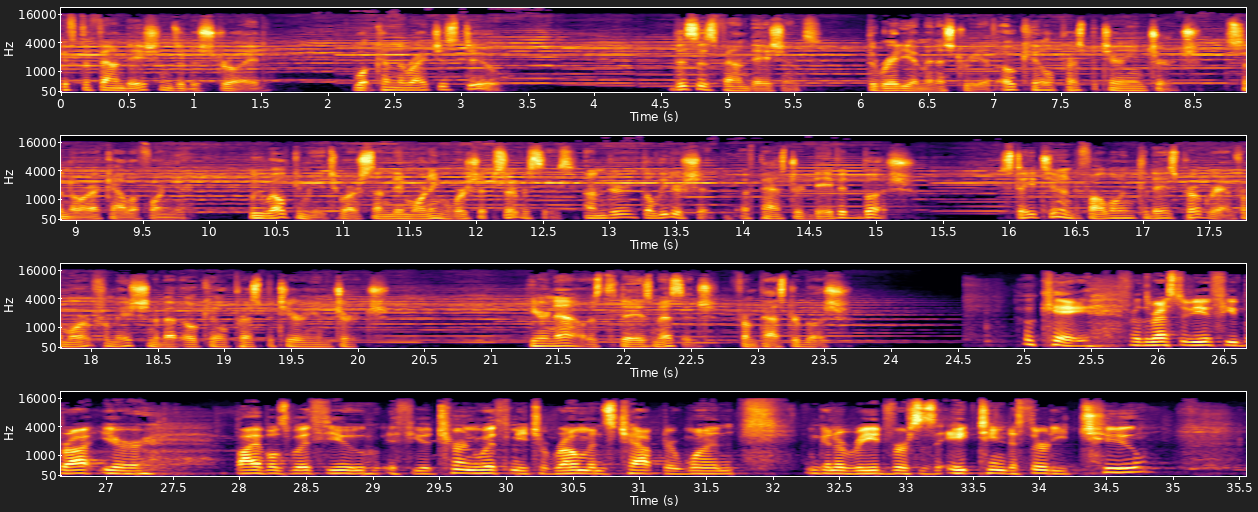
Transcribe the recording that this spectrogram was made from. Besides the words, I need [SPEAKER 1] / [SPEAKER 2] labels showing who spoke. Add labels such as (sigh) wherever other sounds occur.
[SPEAKER 1] If the foundations are destroyed, what can the righteous do? This is Foundations, the radio ministry of Oak Hill Presbyterian Church, Sonora, California. We welcome you to our Sunday morning worship services under the leadership of Pastor David Bush. Stay tuned following today's program for more information about Oak Hill Presbyterian Church. Here now is today's message from Pastor Bush.
[SPEAKER 2] Okay, for the rest of you, if you brought your Bibles with you, if you turn with me to Romans chapter 1, I'm going to read verses 18 to 32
